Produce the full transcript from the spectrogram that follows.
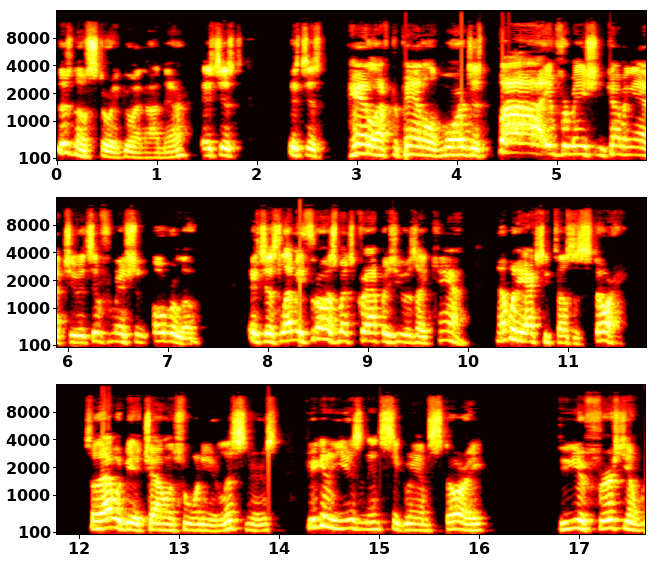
there's no story going on there. It's just, it's just panel after panel of more just bah information coming at you. It's information overload. It's just let me throw as much crap as you as I can. Nobody actually tells a story. So that would be a challenge for one of your listeners. If you're going to use an Instagram story, do your first, you know,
